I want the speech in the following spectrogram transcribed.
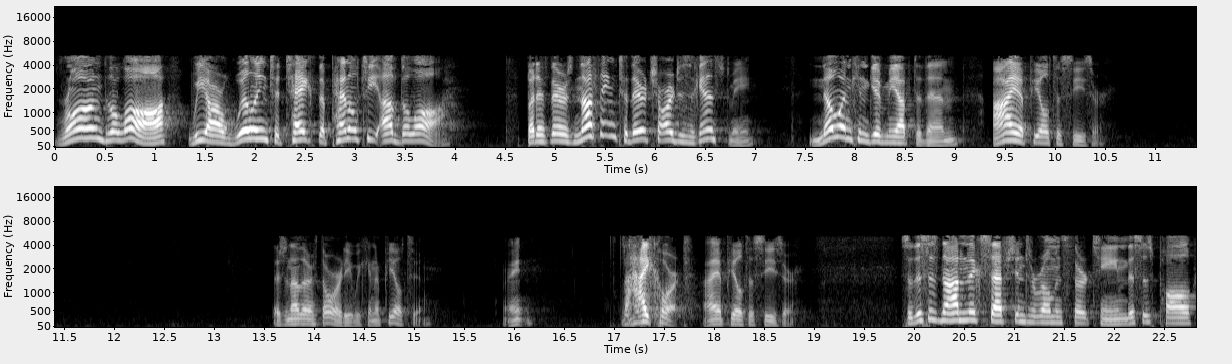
wronged the law, we are willing to take the penalty of the law. But if there is nothing to their charges against me, no one can give me up to them. I appeal to Caesar. There's another authority we can appeal to, right? The high court. I appeal to Caesar. So this is not an exception to Romans 13. This is Paul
